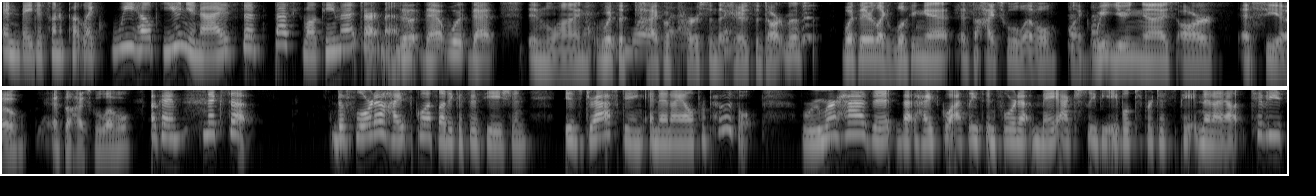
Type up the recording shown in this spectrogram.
and they just want to put like, we helped unionize the basketball team at Dartmouth? The, that would that's in line That with the type of what I would person that goes to Dartmouth. what they're like looking at at the high school level, like we unionized our SCO at the high school level. Okay, next up. The Florida High School Athletic Association is drafting an NIL proposal. Rumor has it that high school athletes in Florida may actually be able to participate in NIL activities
